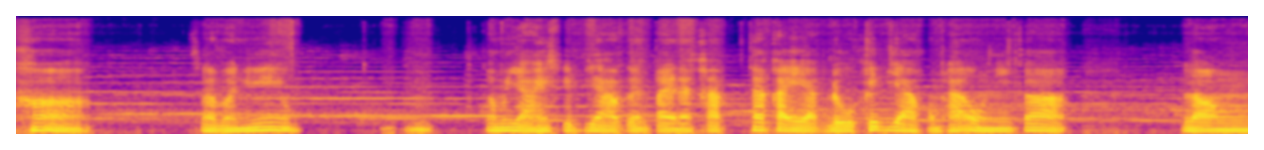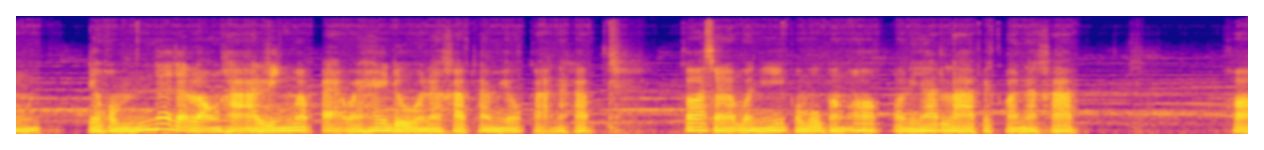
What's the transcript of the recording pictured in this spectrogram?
ก็สำหรับวันนี้ก็ไม่อยากให้คลิปยาวเกินไปนะครับ ถ้าใครอยากดูคลิปยาวของพระองค์นี้ก็ ลองเดี๋ยวผมน่าจะลองหาลิงก์มาแปะไว้ให้ดูนะครับ ถ้ามีโอกาสนะครับ ก็สำหรับวันนี้ผมบุกบังอ้อขออนุญาตลาไปก่อนนะครับ ขอ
